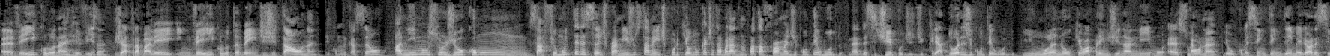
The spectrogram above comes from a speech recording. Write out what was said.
é, veículo, né, revista, já trabalhei em veículo também digital, né, de comunicação. Animo surgiu como um desafio muito interessante para mim, justamente porque eu nunca tinha trabalhado numa plataforma de conteúdo, né, desse tipo, de, de criadores de conteúdo. Em um ano o que eu aprendi na Animo é surreal, né? Eu comecei a entender melhor esse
